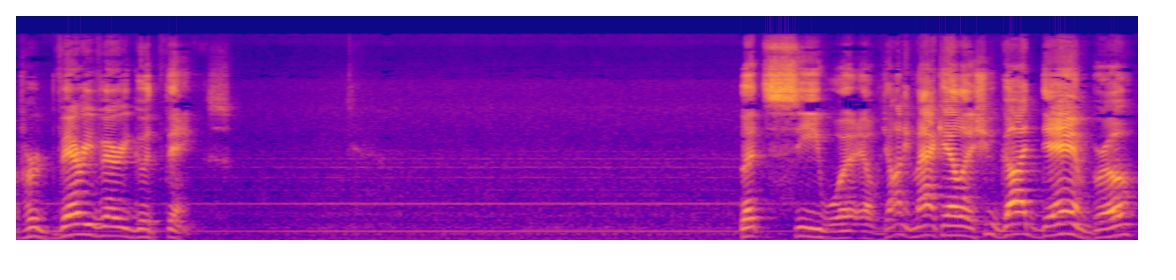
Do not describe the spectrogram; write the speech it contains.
I've heard very, very good things. Let's see what else. Johnny Mac LSU. Goddamn, bro.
